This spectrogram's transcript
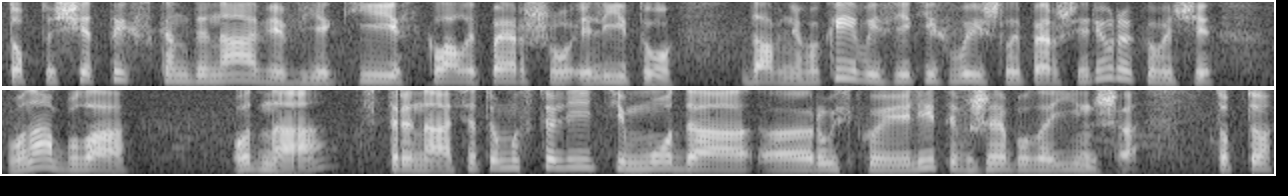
тобто ще тих скандинавів, які склали першу еліту давнього Києва, з яких вийшли перші Рюриковичі, вона була одна. В 13 столітті мода е, руської еліти вже була інша. Тобто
